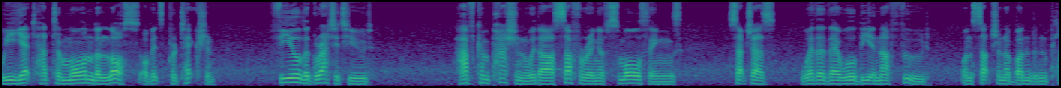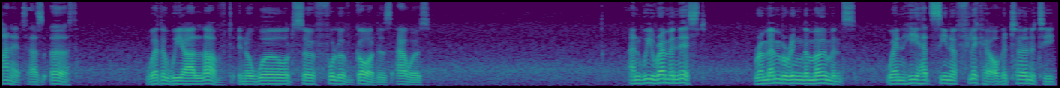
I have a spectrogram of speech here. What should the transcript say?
we yet had to mourn the loss of its protection, feel the gratitude, have compassion with our suffering of small things, such as whether there will be enough food on such an abundant planet as Earth, whether we are loved in a world so full of God as ours. And we reminisced, remembering the moments when he had seen a flicker of eternity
